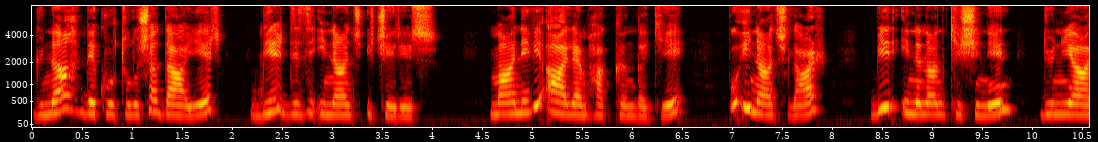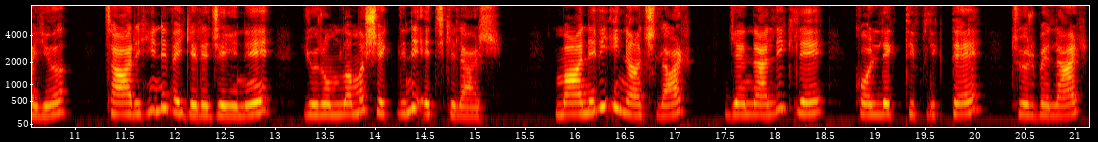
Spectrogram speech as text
günah ve kurtuluşa dair bir dizi inanç içerir. Manevi alem hakkındaki bu inançlar bir inanan kişinin dünyayı, tarihini ve geleceğini yorumlama şeklini etkiler. Manevi inançlar genellikle kolektiflikte türbeler,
